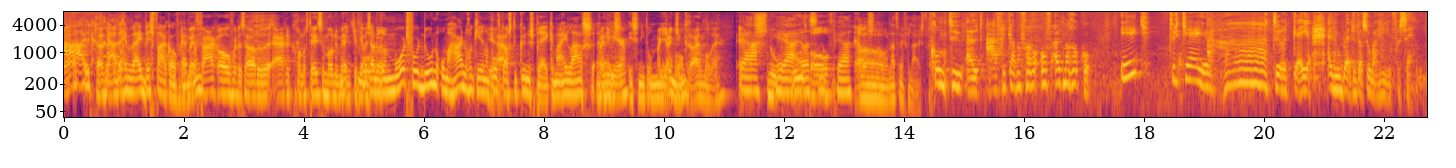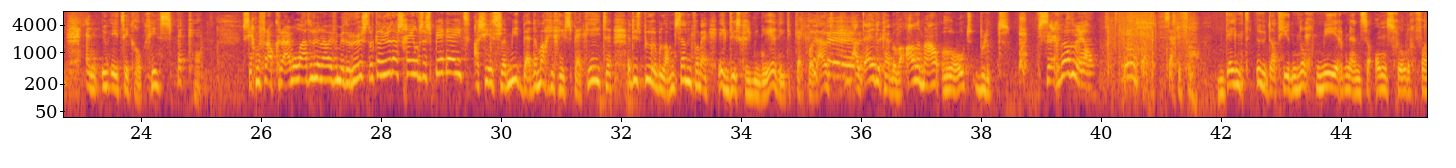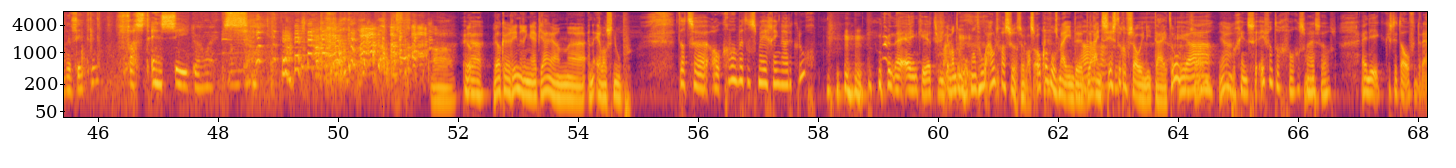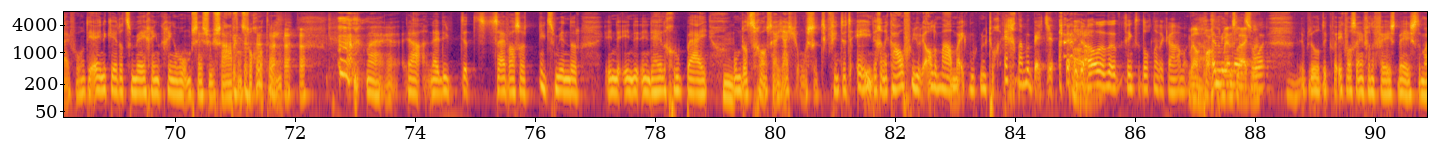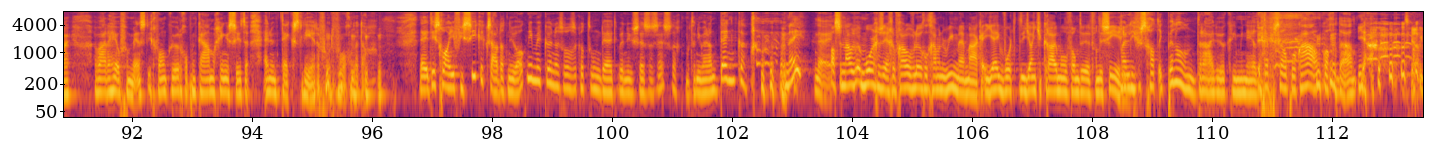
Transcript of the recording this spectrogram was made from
wel. Ja, daar hebben wij het best vaak over. hebben we hoor. het vaak over. Daar zouden we eigenlijk gewoon nog steeds een monumentje Ja, voor... we zouden er een moord voor doen om haar nog een keer in een Ja. podcast te kunnen spreken. Maar helaas eh, niet is, meer. is ze niet on, Maar Jantje. Kruimel, hè. Ella Ja, Snoep, ja, good Ella Snoep, ja. Ella Snoep. Oh, laten we even luisteren. Komt u uit Afrika, mevrouw, of uit Marokko? Ik? Turkije. Ah, Turkije. En hoe bent u dan zomaar hier verzeild? En u eet zeker ook geen spek, hè? Zeg mevrouw Kruimel, laat u er nou even met rust. Wat kan u er nou schelen of ze spek eet? Als je islamiet bent, dan mag je geen spek eten. Het is pure belangstelling van mij. Ik discrimineer niet, ik kijk wel uit. Uiteindelijk hebben we allemaal rood bloed. Zeg dat wel. Zeg je vrouw, denkt u dat hier nog meer mensen onschuldig gevangen zitten? Vast en zeker hoor. Ah. Wel- Welke herinneringen heb jij aan, eh aan Ella Snoep? Dat ze ook gewoon met ons meeging naar de kroeg. nee, één keertje maar. Ja, want, hoe- want hoe oud was ze? Ze was ook al volgens mij in de, de Ja. eind 60 of zo in die tijd, toch? Ja, ja. begin 70 volgens mij zelfs. En die, ik zit overdrijven, hoor. want die ene keer dat ze meeging... gingen we om zes uur s'avonds toch wat drinken. Maar eh, ja, nee, die, dat, zij was er iets minder in de, in de, in de hele groep bij. Hmm. Omdat ze gewoon zei, ja jongens, ik vind het enig... en ik hou van jullie allemaal, maar ik moet nu toch echt naar mijn bedje. Ah. Ja, dan ging ze toch naar de kamer. Wel een prachtig mens, lijkt me. Hoor. Ik bedoel, ik, ik was een van de feestbeesten, maar er waren heel veel mensen die gewoon keurig op een kamer gingen zitten en hun tekst leren voor de volgende dag. Nee, het is gewoon je fysiek. Ik zou dat nu ook niet meer kunnen zoals ik dat toen deed. Ik ben nu 66. Ik moet er niet meer aan denken. Nee? Nee. Als ze nou morgen zeggen, Vrouwenvleugel gaan we een remake maken... en jij wordt de Jantje Kruimel van de, van de serie. Maar lieve schat, ik ben al een draaideurcrimineel. Ik heb zelf ook haar ook al gedaan. Ja,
